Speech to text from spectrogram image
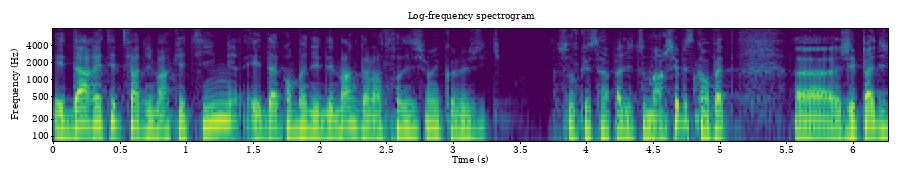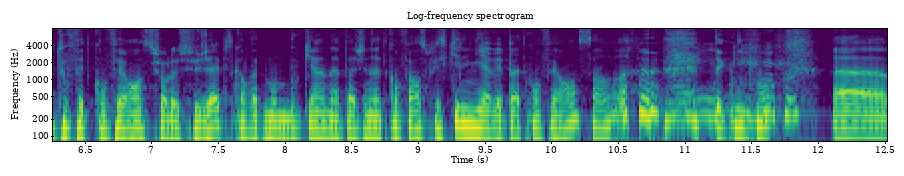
et d'arrêter de faire du marketing et d'accompagner des marques dans leur transition écologique. Sauf que ça n'a pas du tout marché parce qu'en fait, euh, j'ai pas du tout fait de conférence sur le sujet, parce qu'en fait, mon bouquin n'a pas gêné de conférence, puisqu'il n'y avait pas de conférence, hein, techniquement. Euh,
